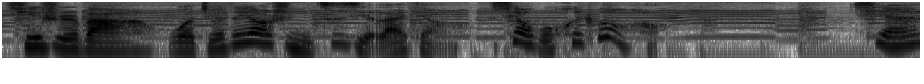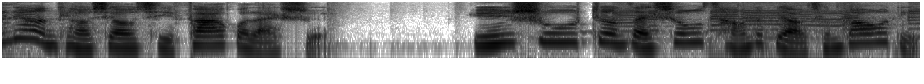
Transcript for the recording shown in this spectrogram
其实吧，我觉得要是你自己来讲，效果会更好。前两条消息发过来时。云舒正在收藏的表情包里，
